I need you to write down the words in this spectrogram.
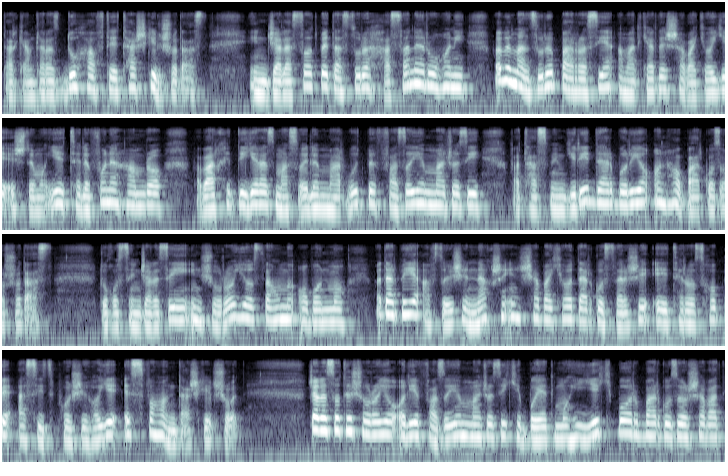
در کمتر از دو هفته تشکیل شده است. این جلسات به دستور حسن روحانی و به منظور بررسی عملکرد شبکه های اجتماعی تلفن همراه و برخی دیگر از مسائل مربوط به فضای مجازی و تصمیم گیری درباره آنها برگزار شده است. نخستین جلسه این شورا 11 آبان ماه و در پی افزایش نقش این شبکه ها در گسترش اعتراض ها به اسید پاشی های اصفهان تشکیل شد. جلسات شورای عالی فضای مجازی که باید ماهی یک بار برگزار شود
